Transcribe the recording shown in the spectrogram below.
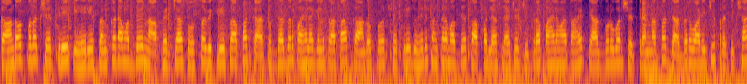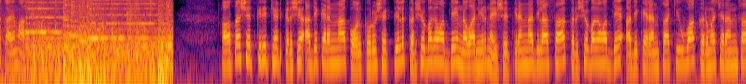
कांदा उत्पादक शेतकरी तिहेरी संकटामध्ये नाफेडच्या स्वस्त विक्रीचा फटका. सध्या जर पाहायला गेलं तर आता कांदा उत्पादक शेतकरी दुहेरी संकटामध्ये सापडले असल्याचे चित्र पाहायला मिळत आहे. त्याचबरोबर शेतकऱ्यांना सध्या दरवाढीची प्रतीक्षा कायम आहे. आता शेतकरी थेट कृषी अधिकाऱ्यांना कॉल करू शकतील. कृषी विभागामध्ये नवा निर्णय. शेतकऱ्यांना दिलासा. कृषी विभागामध्ये अधिकाऱ्यांचा किंवा कर्मचाऱ्यांचा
